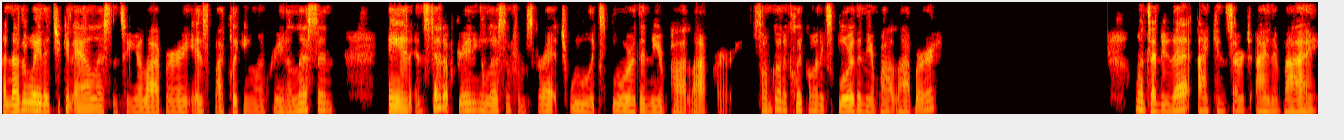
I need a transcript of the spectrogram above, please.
Another way that you can add a lesson to your library is by clicking on Create a Lesson. And instead of creating a lesson from scratch, we will explore the Nearpod library. So I'm going to click on Explore the Nearpod library. Once I do that, I can search either by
